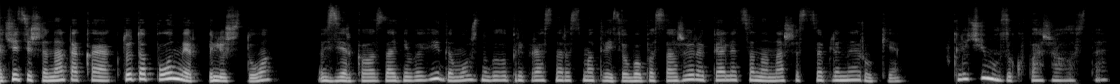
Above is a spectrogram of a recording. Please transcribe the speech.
А че тишина такая? Кто-то помер или что? В зеркало заднего вида можно было прекрасно рассмотреть. Оба пассажира пялятся на наши сцепленные руки. «Включи музыку, пожалуйста».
